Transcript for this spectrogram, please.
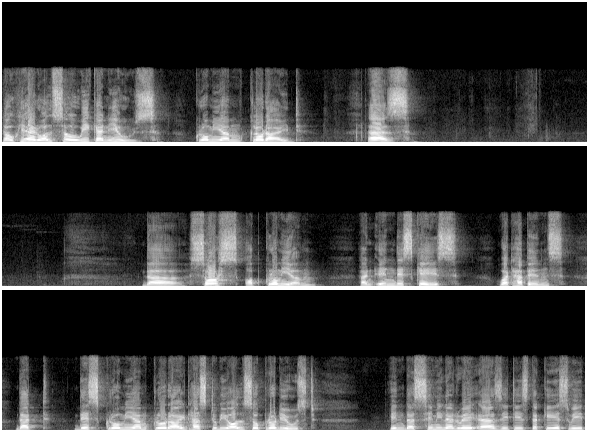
Now, here also we can use chromium chloride as the source of chromium and in this case what happens that this chromium chloride has to be also produced in the similar way as it is the case with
